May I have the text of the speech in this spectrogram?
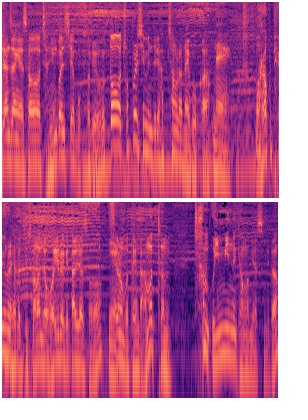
집회 현장에서 전윤관 씨의 목소리로 또 촛불 시민들이 합창을 한 애국가 네. 뭐라고 표현을 해야 될지 저는 좀 어휘력에 딸려서 예. 표현을 못하겠는데 아무튼 참 의미 있는 경험이었습니다.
